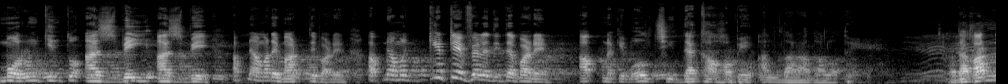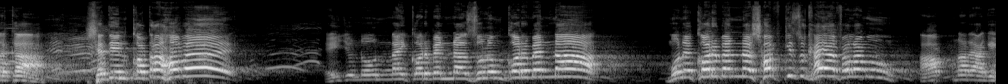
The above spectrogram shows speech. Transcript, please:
মরণ কিন্তু আসবেই আসবে। আপনি আমারে মারতে পারেন, আপনি আমাকে কেটে ফেলে দিতে পারেন। আপনাকে বলছি, দেখা হবে আল্লাহর আদালতে? সেদিন কথা হবে এই জন্য অন্যায় করবেন না, জুলুম করবেন না, মনে করবেন না, সবকিছু খাইয়া ফেলামু, আপনার আগে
